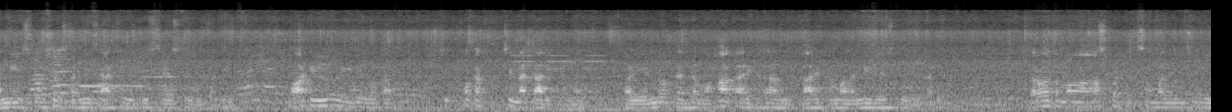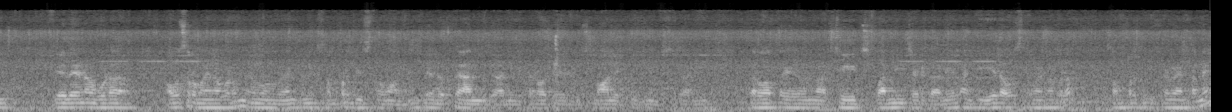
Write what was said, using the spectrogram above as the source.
అన్ని సోషల్ సర్వీస్ యాక్టివిటీస్ చేస్తూ ఉంటుంది. వాటిల్లో ఇది ఒక ఒక చిన్న కార్యక్రమం. వాళ్ళు ఎన్నో పెద్ద మహా కార్యక్రమాలు కార్యక్రమాలన్నీ చేస్తూ ఉంటారు. తర్వాత మా హాస్పిటల్కి సంబంధించి ఏదైనా కూడా అవసరమైనా కూడా మేము వెంటనే సంప్రదిస్తామని లేదా ఫ్యాన్లు కానీ తర్వాత ఏదైనా స్మాల్ ఎక్విప్మెంట్స్ కానీ తర్వాత ఏమైనా చైర్స్ ఫర్నిచర్ కానీ ఇలాంటి ఏది అవసరమైనా కూడా సంప్రదించిన వెంటనే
